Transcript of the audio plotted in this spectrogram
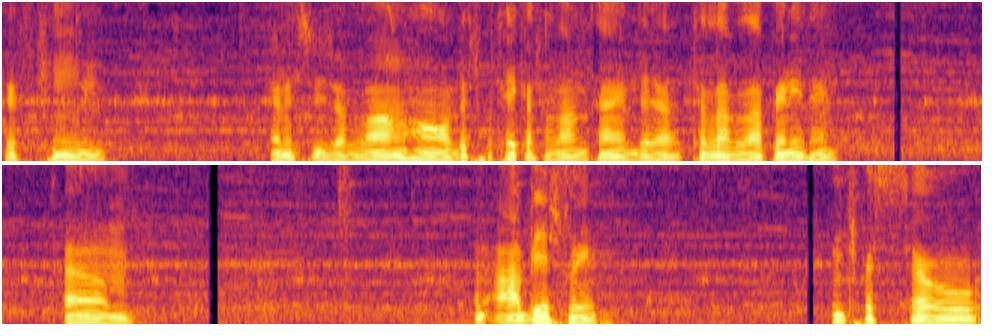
15. And this is a long haul. This will take us a long time to, to level up anything. Um, and obviously, since we're so...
